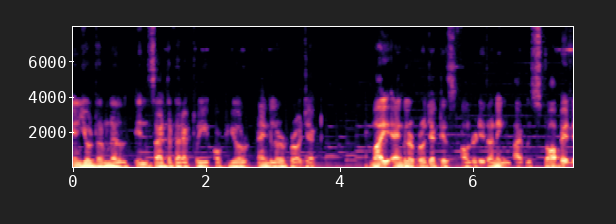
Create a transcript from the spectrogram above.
in your terminal inside the directory of your Angular project my angular project is already running. I will stop it.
